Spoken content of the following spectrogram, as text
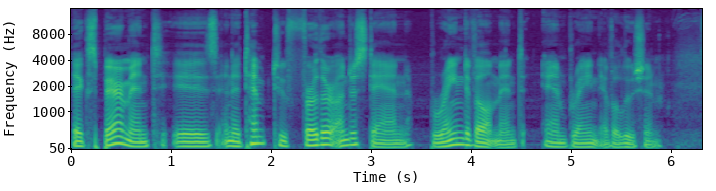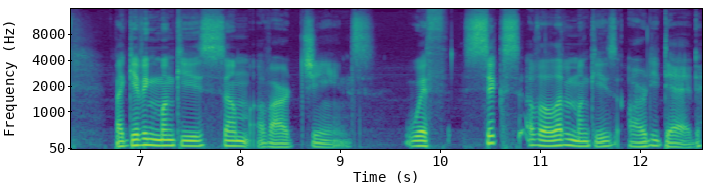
The experiment is an attempt to further understand brain development and brain evolution by giving monkeys some of our genes. With six of 11 monkeys already dead,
